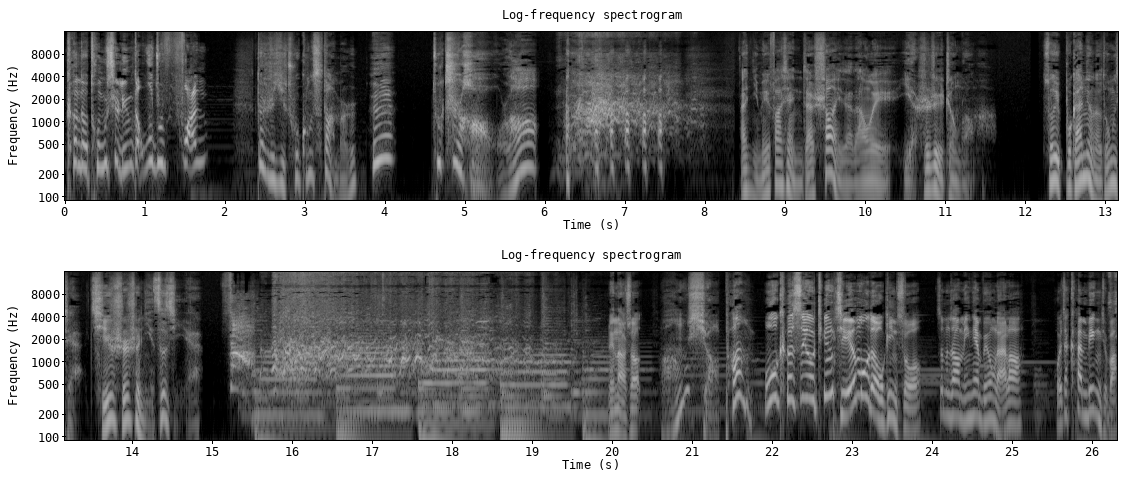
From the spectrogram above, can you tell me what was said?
看到同事领导我就烦，但是一出公司大门，哎，就治好了。哎，你没发现你在上一家单位也是这个症状吗？所以不干净的东西其实是你自己。领导说：“王小胖，我可是有听节目的。我跟你说，这么着，明天不用来了，回家看病去吧。”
